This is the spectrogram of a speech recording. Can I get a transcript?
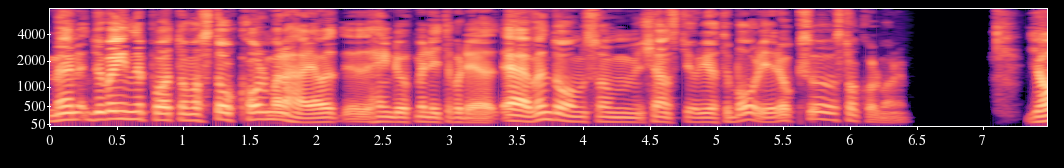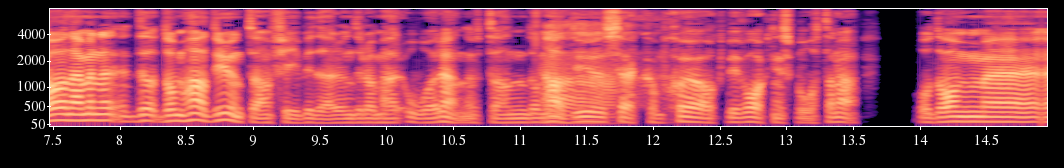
Men du var inne på att de var stockholmare här, jag hängde upp mig lite på det. Även de som tjänstgör i Göteborg, är det också stockholmare? Ja, nej men de, de hade ju inte amfibi där under de här åren utan de hade ah. ju Säkom sjö och bevakningsbåtarna. Och de, eh,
